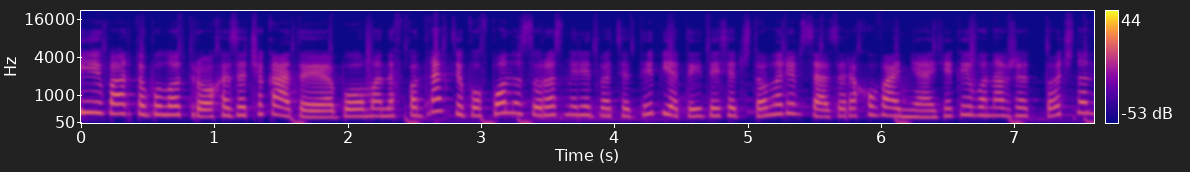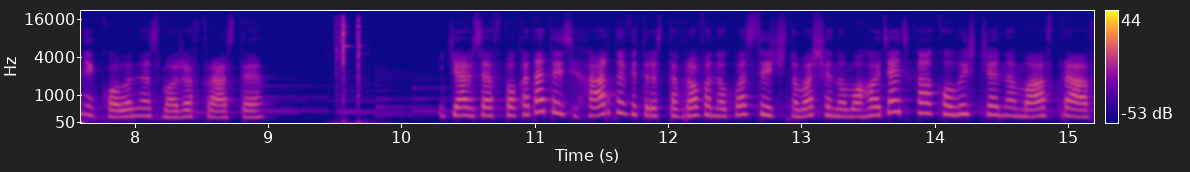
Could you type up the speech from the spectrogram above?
Їй варто було трохи зачекати, бо у мене в контракті був бонус у розмірі 25 тисяч доларів за зарахування, який вона вже точно ніколи не зможе вкрасти. Я взяв покататись гарно відреставровану класичну машину мого дядька, коли ще не мав прав,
